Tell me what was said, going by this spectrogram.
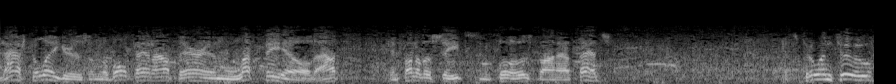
National Leaguers in the bullpen out there in left field, out in front of the seats, enclosed by a fence. It's two and two.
